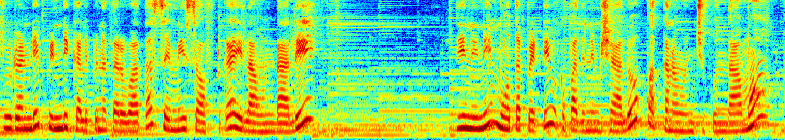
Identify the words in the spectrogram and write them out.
చూడండి పిండి కలిపిన తర్వాత సెమీ సాఫ్ట్గా ఇలా ఉండాలి. దీనిని మూత పెట్టి ఒక పది నిమిషాలు పక్కన ఉంచుకుందాము.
